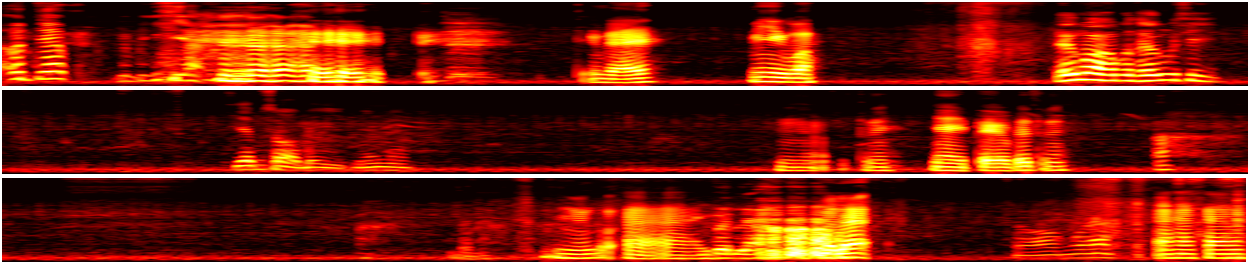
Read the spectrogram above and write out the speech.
เอาเจ็บอย่าไปเหยียบจังไดมีอีกวะถึงบ่เขาบ่ถึงกูสิเสี ยมสอบไปอีกนิดนึงอืมตัวนี้ใหญ่เติบเลยตัวนี้อิหยังก็อ่าอ่าอยู่เบิดแล้วหมดแล้วสองว่าอะฮะใครมา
